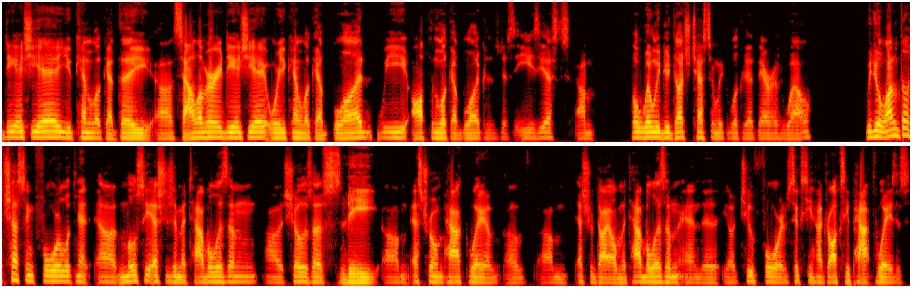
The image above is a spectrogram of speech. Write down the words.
DHEA, you can look at the uh, salivary DHEA, or you can look at blood. We often look at blood because it's just the easiest. Um, but when we do Dutch testing, we can look at it there as well. We do a lot of Dutch testing for looking at uh, mostly estrogen metabolism. Uh, it shows us the um, estrone pathway of, of um, estradiol metabolism and the you know two, four, and sixteen hydroxy pathways. It's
